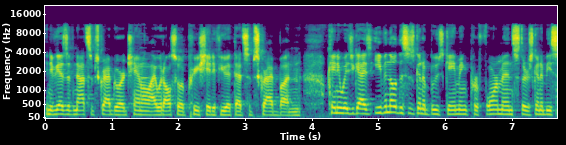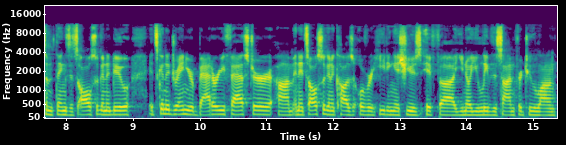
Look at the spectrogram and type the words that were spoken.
And if you guys have not subscribed to our channel, I would also appreciate if you hit that subscribe button. Okay, anyways, you guys, even though this is going to boost gaming performance, there's going to be some things it's also going to do. It's going to drain your battery faster, um, and it's also going to cause overheating issues if uh, you know you leave this on for too long.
